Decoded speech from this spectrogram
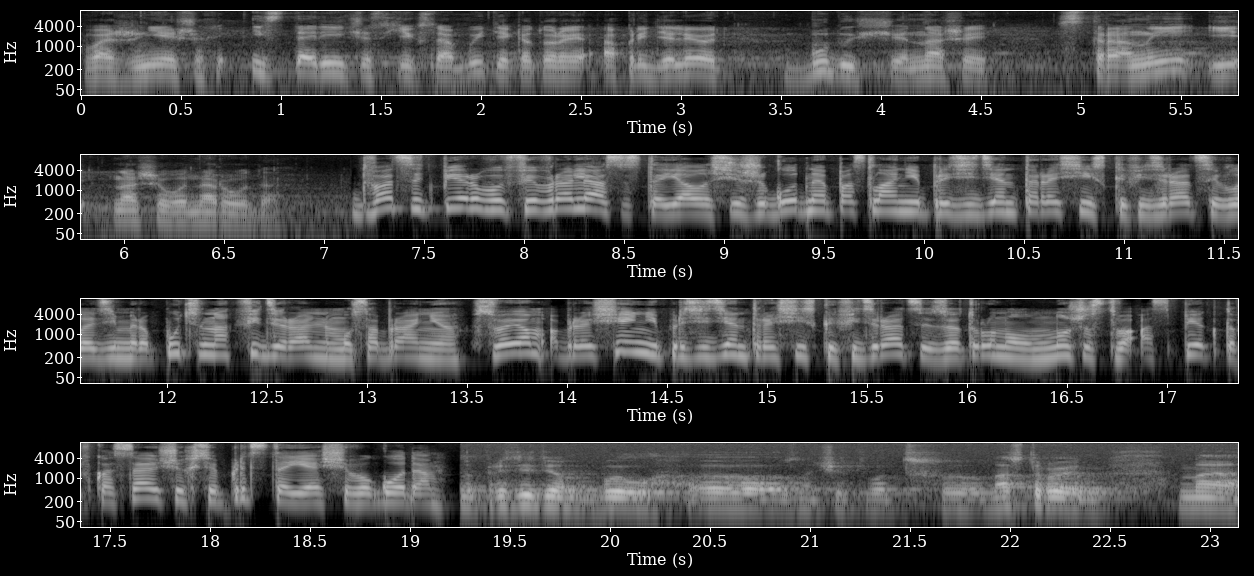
важнейших исторических событий, которые определяют будущее нашей страны и нашего народа. 21 февраля состоялось ежегодное послание президента Российской Федерации Владимира Путина Федеральному собранию. В своем обращении президент Российской Федерации затронул множество аспектов, касающихся предстоящего года. Президент был э, значит, вот, настроен на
